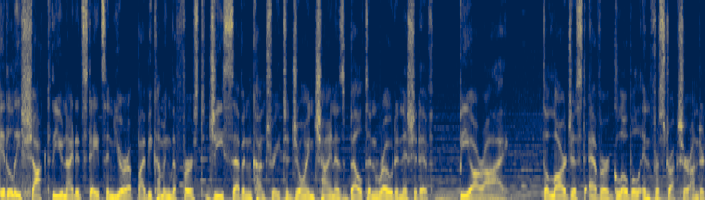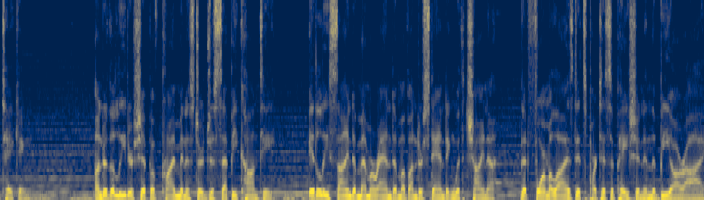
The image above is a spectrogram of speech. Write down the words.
Italy shocked the United States and Europe by becoming the first G7 country to join China's Belt and Road Initiative, BRI, the largest ever global infrastructure undertaking. Under the leadership of Prime Minister Giuseppe Conte, Italy signed a memorandum of understanding with China that formalized its participation in the BRI.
